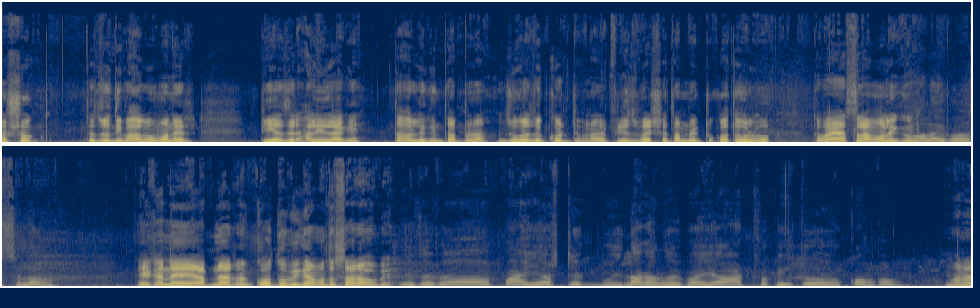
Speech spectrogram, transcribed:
দর্শক তো যদি ভালো মানের পেঁয়াজের হালি লাগে তাহলে কিন্তু আপনারা যোগাযোগ করতে পারেন। আর ফিরোজ ভাইয়ের সাথে আমরা একটু কথা বলব। তো ভাই আসসালামু আলাইকুম। ওয়ালাইকুম আসসালাম। এখানে আপনার কত বিঘার মতো চারা হবে? এ জায়গা পাহিয়া স্টেক বুই লাগান যায় পাহিয়া আট পাখি তো কনফার্ম মানে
